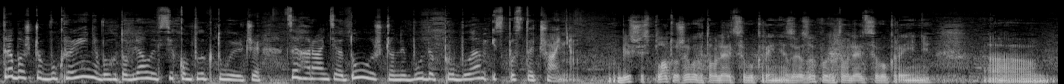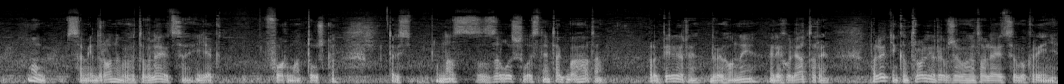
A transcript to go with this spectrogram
треба, щоб в Україні виготовляли всі комплектуючі. Це гарантія того, що не буде проблем із постачанням. Більшість плат вже виготовляється в Україні. Зв'язок виготовляється в Україні. Ну, самі дрони виготовляються як форма тушка. Тобто у нас залишилось не так багато. Пропелери, двигуни, регулятори, польотні контролери вже виготовляються в Україні.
